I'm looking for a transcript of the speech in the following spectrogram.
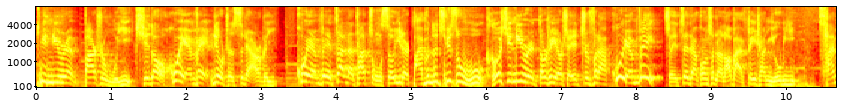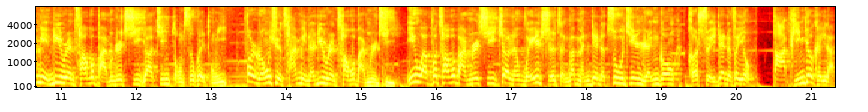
净利润八十五亿，其中会员费六十四点二个亿，会员费占了他总收益的百分之七十五，核心利润都是由谁支付的？会员费。所以这家公司的老板非常牛逼，产品利润超过百分之七要经董事会同意，不容许产品的利润超过百分之七，因为不超过百分之七就能维持整个门店的租金、人工和水电的费用。打平就可以了，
